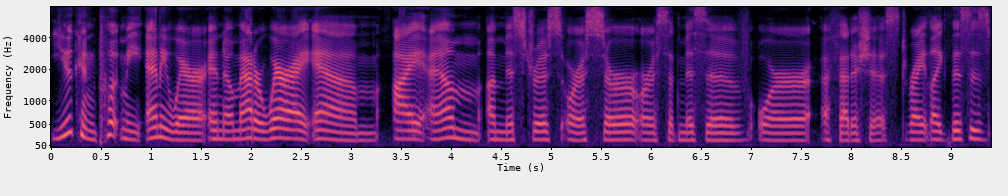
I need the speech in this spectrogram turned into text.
you can put me anywhere and no matter where I am, I am a mistress or a sir or a submissive or a fetishist, right? Like this is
